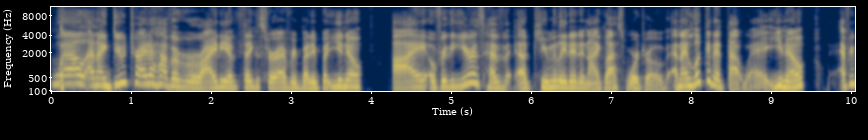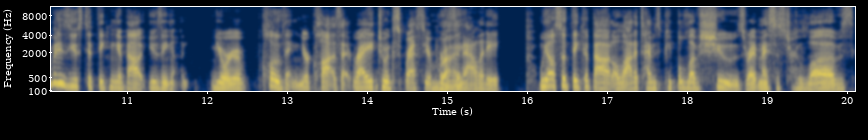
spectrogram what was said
well, and I do try to have a variety of things for everybody, but you know, I, over the years, have accumulated an eyeglass wardrobe, and I look at it that way. You know, everybody's used to thinking about using your clothing, your closet, right, to express your personality. Right. We also think about a lot of times people love shoes, right? My sister loves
